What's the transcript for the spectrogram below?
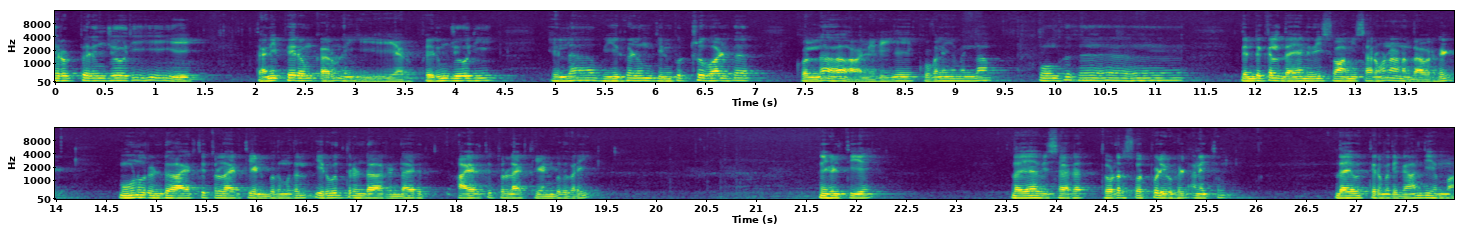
அருட்பெருஞ்சோதி தனிப்பெரும் கருணை அருட்பெருஞ்சோதி எல்லா உயிர்களும் இன்புற்று வாழ்க கொல்லா நெறியே குவலயமெல்லாம் ஓங்குக. திண்டுக்கல் தயாநிதி சுவாமி சரவணானந்தா அவர்கள் மூணு ரெண்டு ஆயிரத்தி தொள்ளாயிரத்தி எண்பது முதல் இருபத்தி ரெண்டு ஆறு ரெண்டாயிரத்தி ஆயிரத்தி தொள்ளாயிரத்தி எண்பது வரை நிகழ்த்திய தயா விசார தொடர் சொற்பொழிவுகள் அனைத்தும் தயவு திருமதி காந்தி அம்மா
